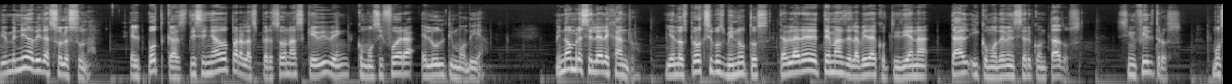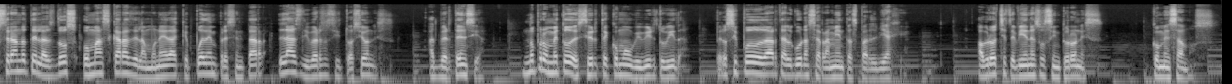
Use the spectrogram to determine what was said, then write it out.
Bienvenido a Vida Solo es Una, el podcast diseñado para las personas que viven como si fuera el último día. Mi nombre es Elia Alejandro y en los próximos minutos te hablaré de temas de la vida cotidiana tal y como deben ser contados, sin filtros, mostrándote las dos o más caras de la moneda que pueden presentar las diversas situaciones. Advertencia, no prometo decirte cómo vivir tu vida, pero sí puedo darte algunas herramientas para el viaje. Abróchate bien esos cinturones. Comenzamos.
